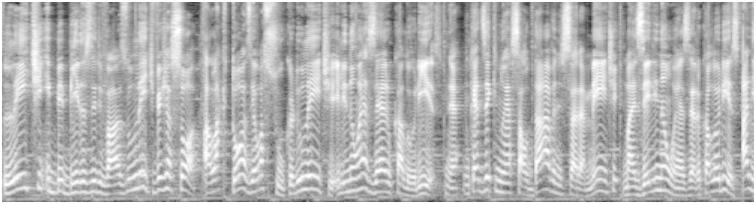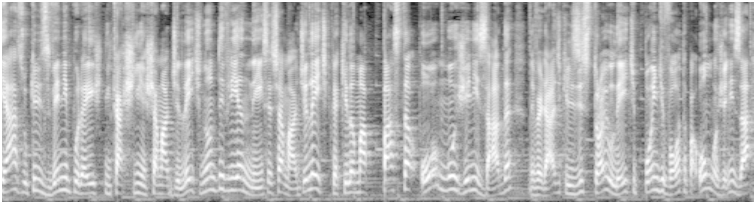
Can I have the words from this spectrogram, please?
Leite e bebidas derivadas do leite. Veja só, a lactose é o açúcar do leite. Ele não é zero calorias, né? Não quer dizer que não é saudável necessariamente, mas ele não é zero calorias. Aliás, o que eles vendem por aí em caixinha chamado de leite não deveria nem ser chamado de leite, porque aquilo é uma pasta homogeneizada, na verdade, que eles destroem o leite, põem de volta para homogeneizar,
